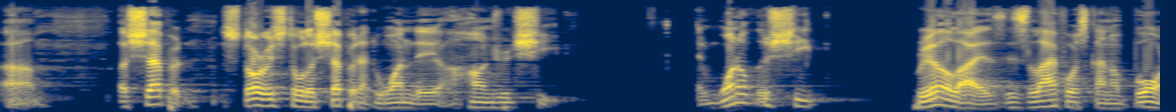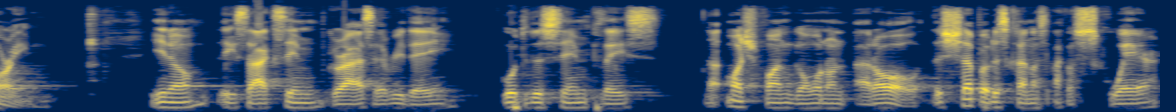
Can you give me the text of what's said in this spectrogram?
Um, a shepherd, story told a shepherd had one day a hundred sheep. And one of the sheep realized his life was kind of boring. You know, the exact same grass every day, go to the same place, not much fun going on at all. The shepherd is kind of like a square.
